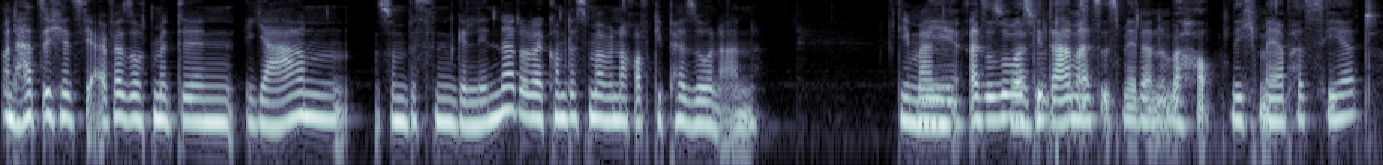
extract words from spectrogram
Und hat sich jetzt die Eifersucht mit den Jahren so ein bisschen gelindert oder kommt das immer noch auf die Person an? Die man. Nee, also sowas wie damals ist mir dann überhaupt nicht mehr passiert.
